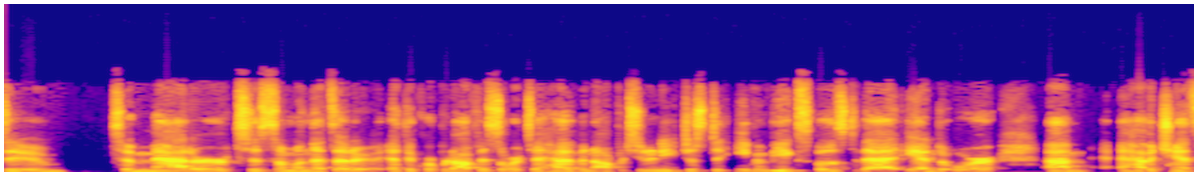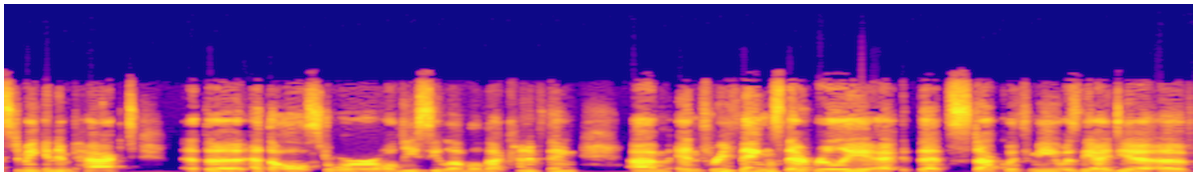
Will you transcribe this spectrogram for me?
to to matter to someone that's at, a, at the corporate office or to have an opportunity just to even be exposed to that and or um, have a chance to make an impact at the at the all store or all dc level that kind of thing um, and three things that really uh, that stuck with me was the idea of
